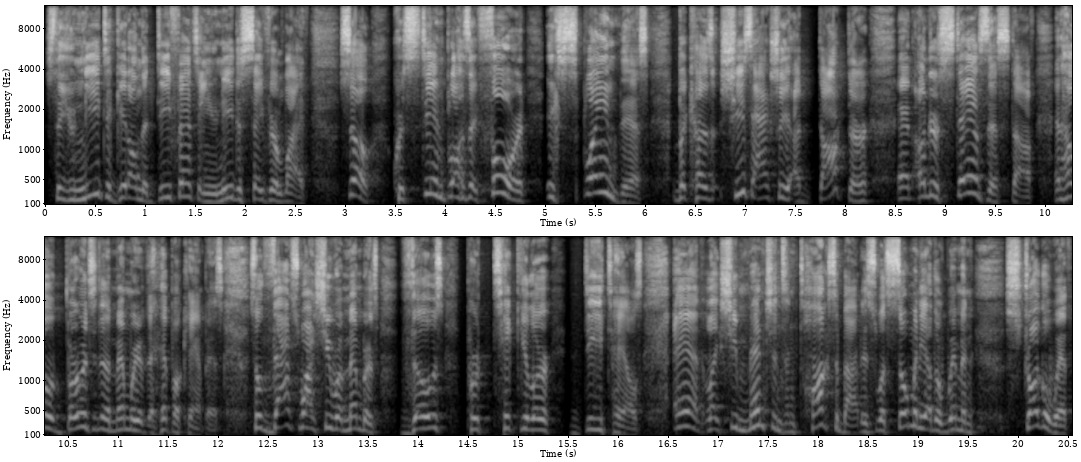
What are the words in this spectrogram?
so you need to get on the defense and you need to save your life. So Christine Blasey Ford explained this because she's actually a doctor and understands this stuff and how it burns into the memory of the hippocampus. So that's why she remembers those particular details. And like she mentions and talks about is what so many other women struggle with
